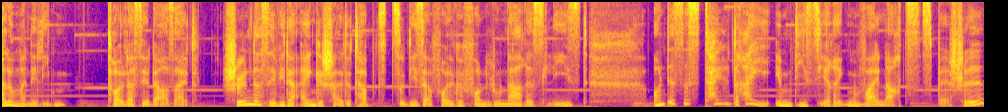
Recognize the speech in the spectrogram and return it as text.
Hallo meine Lieben, toll, dass ihr da seid. Schön, dass ihr wieder eingeschaltet habt zu dieser Folge von Lunaris liest. Und es ist Teil 3 im diesjährigen Weihnachtsspecial.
